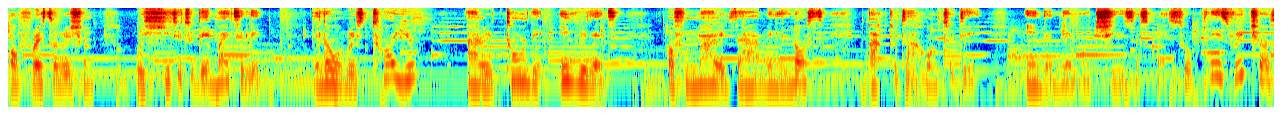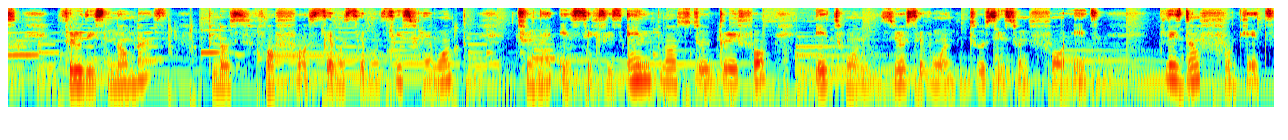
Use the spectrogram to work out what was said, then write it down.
of restoration will hit you today mightily. The Lord will restore you and return the ingredients of marriage that have been lost back to their home today in the name of Jesus Christ. So please reach us through these numbers plus four four seven seven six five one two nine eight six six and plus two three four eight one zero seven one two six one four eight. Please don't forget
